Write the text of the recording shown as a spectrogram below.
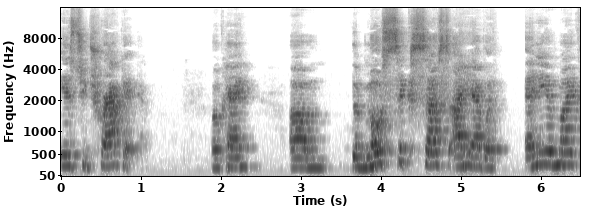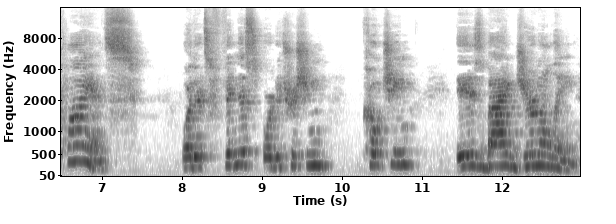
is to track it. Okay? Um, the most success I have with any of my clients, whether it's fitness or nutrition coaching, is by journaling.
